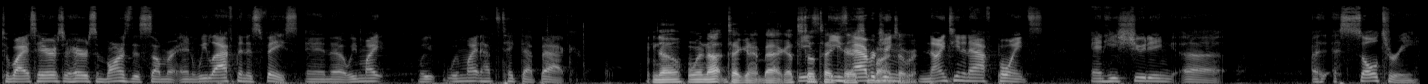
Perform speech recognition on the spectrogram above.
Tobias Harris or Harrison Barnes this summer, and we laughed in his face, and uh, we might we, we might have to take that back. No, we're not taking it back. I'd still take he's Harrison averaging Barnes over. 19 and a half points, and he's shooting uh, a, a sultry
